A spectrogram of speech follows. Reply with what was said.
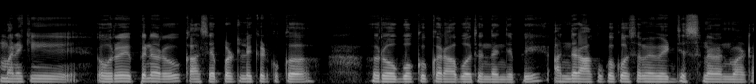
మనకి ఎవరో చెప్పినారు కాసేపట్లో ఇక్కడికి ఒక రోబో కుక్క రాబోతుందని చెప్పి. అందరు ఆ కుక్క కోసమే వెయిట్ చేస్తున్నారనమాట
